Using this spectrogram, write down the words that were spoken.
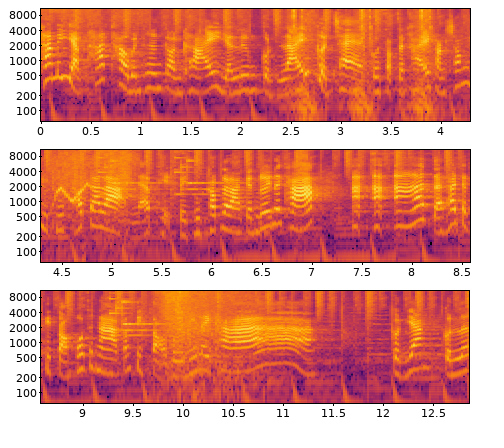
ถ้าไม่อยากพลาดข่าวบันเทิงก่อนใคร อย่าลืมกดไลค์กดแชร์ กด subscribe ทางช่อง YouTube ท็อปดาราและเพจ Facebook ท็อปดารากันด้วยนะคะอะ อาร์ตแต่ถ้าจะติดต่อโฆษณาต้องติดต่อเบอร์นี้เลยค่ะ กดยังกดเล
